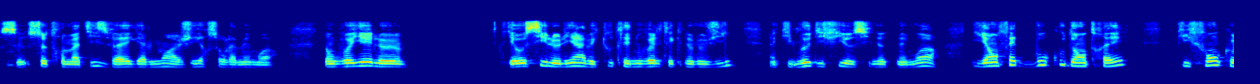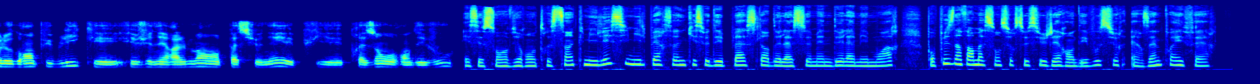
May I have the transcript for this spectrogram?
ce, traumatisme va également agir sur la mémoire. Donc vous voyez, il y a aussi le lien avec toutes les nouvelles technologies hein, qui modifient aussi notre mémoire. Il y a en fait beaucoup d'entrées qui font que le grand public est, généralement passionné et puis est présent au rendez-vous. Et ce sont environ entre 5 000 et 6 000 personnes qui se déplacent lors de la semaine de la mémoire. Pour plus d'informations sur ce sujet, rendez-vous sur rzn.fr.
